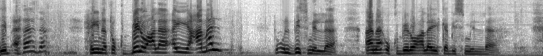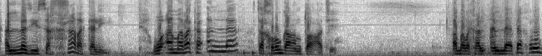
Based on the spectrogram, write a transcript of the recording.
يبقى هذا حين تقبل على أي عمل تقول بسم الله. أنا أقبل عليك بسم الله الذي سخرك لي وأمرك أن لا تخرج عن طاعته أمرك أن لا تخرج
